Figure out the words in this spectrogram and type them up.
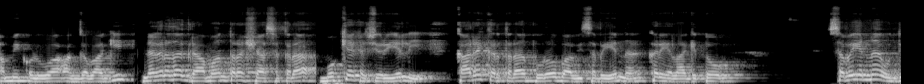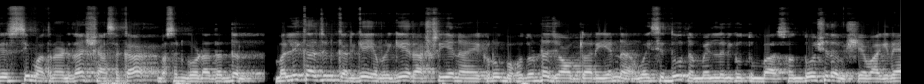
ಹಮ್ಮಿಕೊಳ್ಳುವ ಅಂಗವಾಗಿ ನಗರದ ಗ್ರಾಮಾಂತರ ಶಾಸಕರ ಮುಖ್ಯ ಕಚೇರಿಯಲ್ಲಿ ಕಾರ್ಯಕರ್ತರ ಪೂರ್ವಭಾವಿ ಸಭೆಯನ್ನ ಕರೆಯಲಾಗಿತ್ತು. ಸಭೆಯನ್ನ ಉದ್ದೇಶಿಸಿ ಮಾತನಾಡಿದ ಶಾಸಕ ಬಸನಗೌಡ ದದ್ದಲ್, ಮಲ್ಲಿಕಾರ್ಜುನ್ ಖರ್ಗೆ ಅವರಿಗೆ ರಾಷ್ಟ್ರೀಯ ನಾಯಕರು ಬಹುದೊಡ್ಡ ಜವಾಬ್ದಾರಿಯನ್ನ ವಹಿಸಿದ್ದು ನಮ್ಮೆಲ್ಲರಿಗೂ ತುಂಬಾ ಸಂತೋಷದ ವಿಷಯವಾಗಿದೆ.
